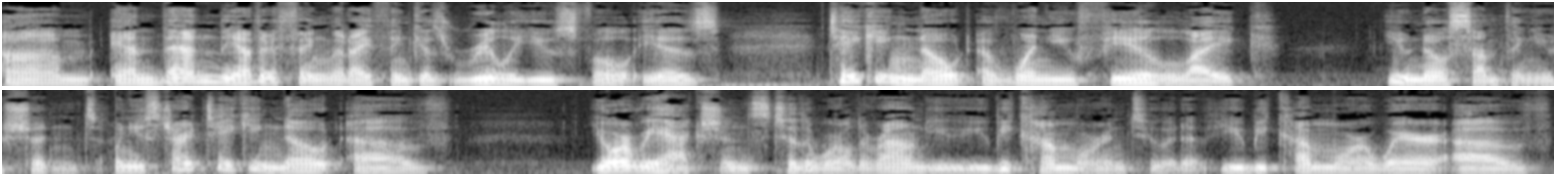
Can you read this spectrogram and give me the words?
Um, and then the other thing that i think is really useful is taking note of when you feel like you know something you shouldn't. When you start taking note of your reactions to the world around you you become more intuitive. You become more aware of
